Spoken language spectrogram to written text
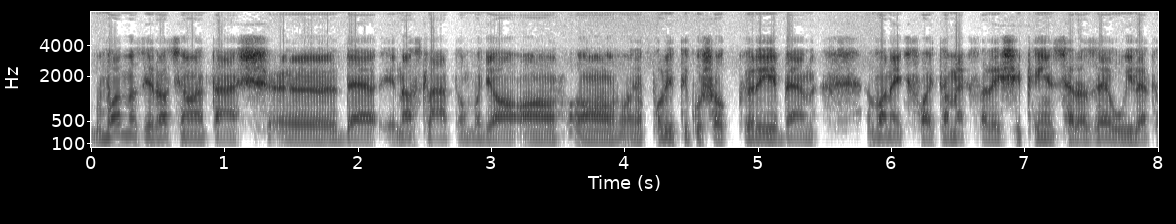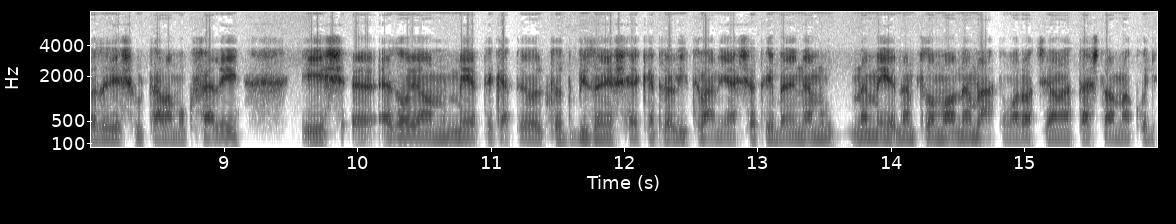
van azért racionalitás, de én azt látom, hogy a, a, a, politikusok körében van egyfajta megfelelési kényszer az EU, illetve az Egyesült Államok felé, és ez olyan mértéket öltött bizonyos helyeket, a Litvánia esetében én nem, nem, nem, tudom, nem látom a racionalitást annak, hogy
